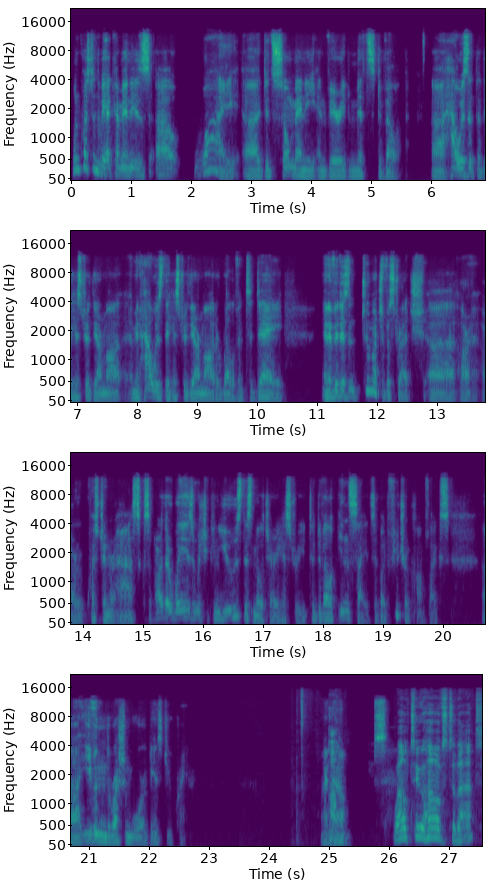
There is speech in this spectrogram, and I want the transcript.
one question that we had come in is uh, why uh, did so many and varied myths develop? Uh, how is it that the history of the Armada, I mean, how is the history of the Armada relevant today? And if it isn't too much of a stretch, uh, our, our questioner asks, are there ways in which you can use this military history to develop insights about future conflicts, uh, even the Russian war against Ukraine? I ah. know. well, two halves to that.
